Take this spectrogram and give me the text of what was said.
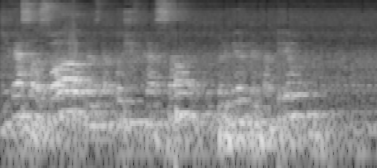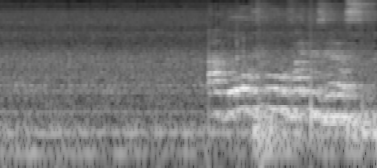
diversas obras da codificação do primeiro Pentateuco. Adolfo vai dizer assim:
